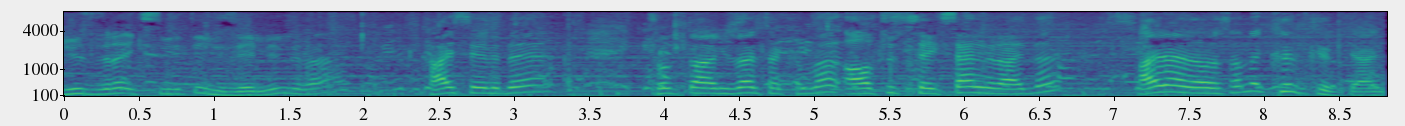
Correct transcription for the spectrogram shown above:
100 lira, ikisi birlikte 150 lira. Kayseri'de çok daha güzel takımlar 680 liraydı. Hayır hayır arasında 40-40 yani.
